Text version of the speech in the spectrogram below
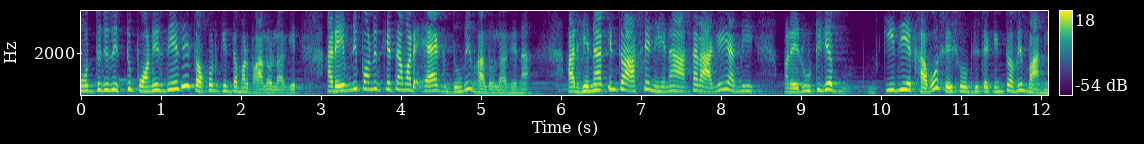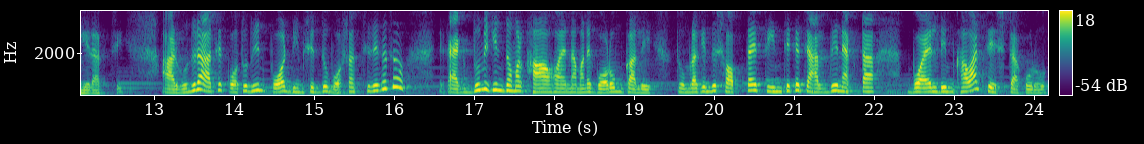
মধ্যে যদি একটু পনির দিয়ে দিই তখন কিন্তু আমার ভালো লাগে। আর এমনি পনির খেতে আমার একদমই ভালো লাগে না। আর হেনা কিন্তু আসেনি। হেনা আসার আগেই আমি মানে রুটি যে কী দিয়ে খাব সেই সবজিটা কিন্তু আমি বানিয়ে রাখছি। আর বন্ধুরা আছে কতদিন পর ডিম সেদ্ধ বসাচ্ছি দেখেছ? একদমই কিন্তু আমার খাওয়া হয় না মানে গরমকালে। তোমরা কিন্তু সপ্তাহে তিন থেকে চার দিন একটা বয়েল ডিম খাওয়ার চেষ্টা করো।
